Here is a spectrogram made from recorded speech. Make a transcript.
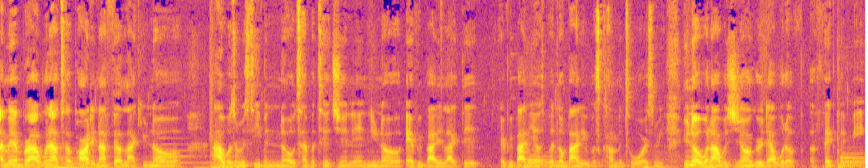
I remember I went out to a party and I felt like, you know, I wasn't receiving no type of attention and, you know, everybody liked it, everybody else, but nobody was coming towards me. You know, when I was younger, that would have affected me.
